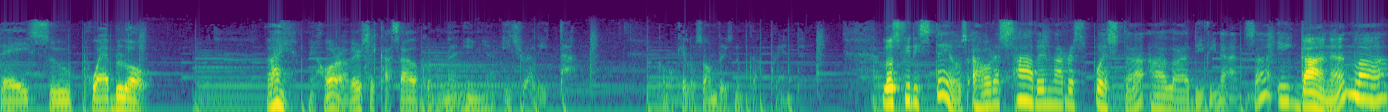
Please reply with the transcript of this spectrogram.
de su pueblo. Ay, mejor haberse casado con una niña israelita. Como que los hombres nunca aprenden. Los filisteos ahora saben la respuesta a la adivinanza y ganan la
